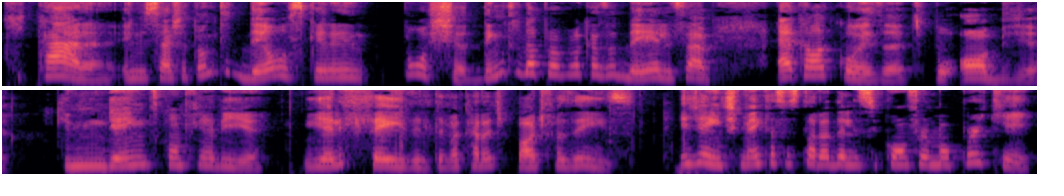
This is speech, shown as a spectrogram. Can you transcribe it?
que, cara, ele se acha tanto Deus que ele, poxa, dentro da própria casa dele, sabe? É aquela coisa, tipo, óbvia, que ninguém desconfiaria. E ele fez, ele teve a cara de pau de fazer isso. E, gente, meio que essa história dele se confirmou por quê?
